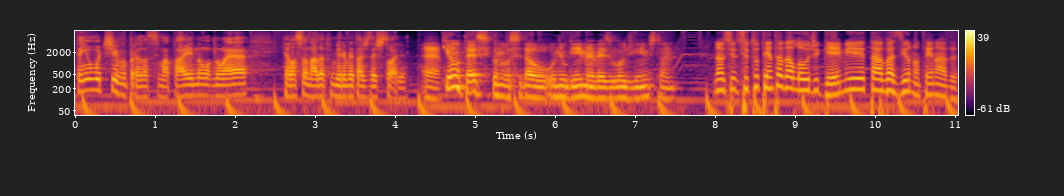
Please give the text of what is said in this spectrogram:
tem um motivo pra ela se matar e não, não é relacionado à primeira metade da história. É. O que acontece quando você dá o, o New Game ao invés do Load Game Storm? Não, se, se tu tenta dar load game, tá vazio, não tem nada.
